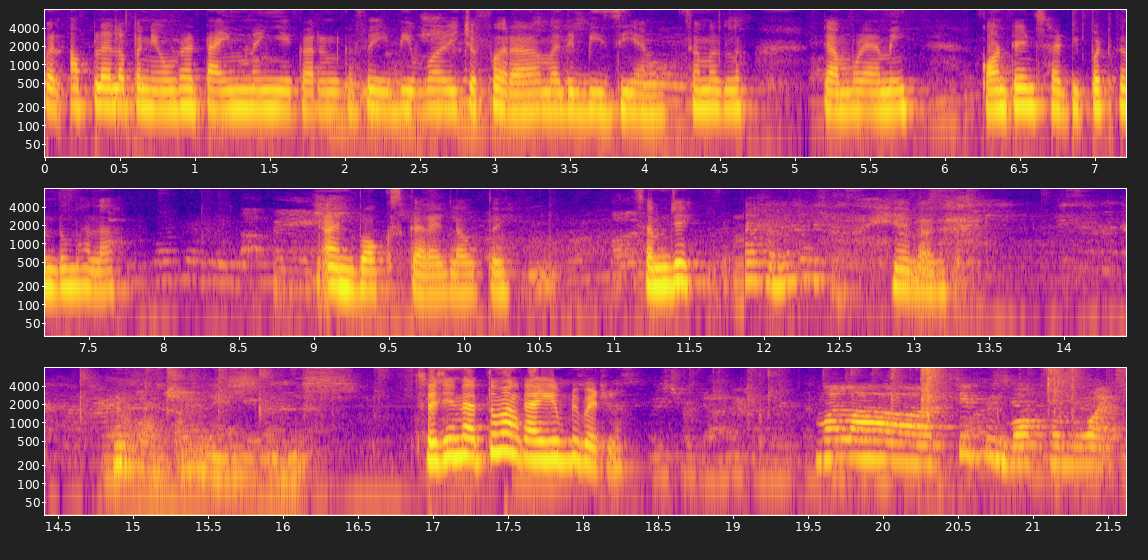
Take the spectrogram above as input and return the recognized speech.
पण आपल्याला पण एवढा टाईम नाही आहे कारण कसं आहे दिवाळीच्या फराळामध्ये बिझी आहे आम्ही समजलं? त्यामुळे आम्ही कॉन्टेंटसाठी पटकन तुम्हाला अनबॉक्स करायला लावतोय. समजे? हे बघा. सचिन दादा तुम्हाला काय गिफ्ट भेटलं? मला टिफिन बॉक्स आणि वॉच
